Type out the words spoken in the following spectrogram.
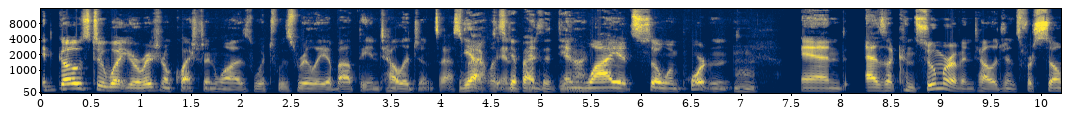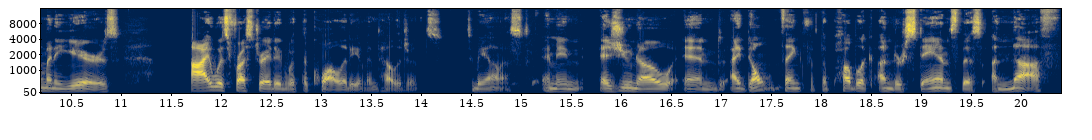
it goes to what your original question was, which was really about the intelligence aspect. Yeah, let's and, get back and, to the and why it's so important. Mhm. And as a consumer of intelligence for so many years, I was frustrated with the quality of intelligence, to be honest. I mean, as you know, and I don't think that the public understands this enough,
